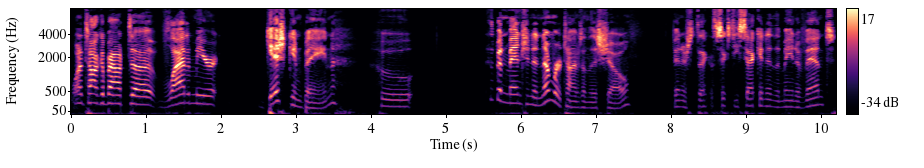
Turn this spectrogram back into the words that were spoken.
want to talk about uh, Vladimir Geshkenbein, who has been mentioned a number of times on this show. Finished 62nd in the main event.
